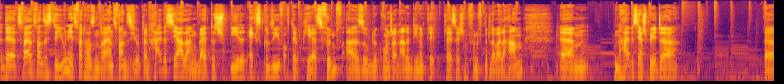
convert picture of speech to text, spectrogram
der 22. Juni 2023 und ein halbes Jahr lang bleibt das Spiel exklusiv auf der PS5. Also Glückwunsch an alle, die eine Play PlayStation 5 mittlerweile haben. Ähm, ein halbes Jahr später äh,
